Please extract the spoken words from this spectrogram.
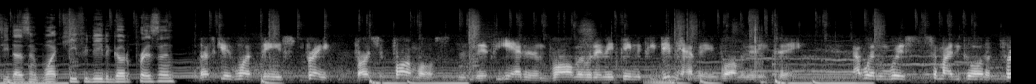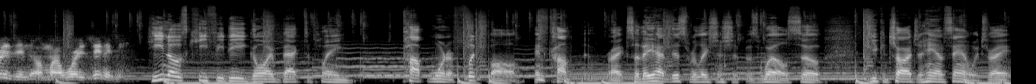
He doesn't want Keefe D to go to prison. Let's get one thing straight, first and foremost. If he had an involvement with anything, if he didn't have any involvement in anything, I wouldn't wish somebody going to prison on my worst enemy. He knows Keefe D going back to playing Pop Warner football in Compton, right? So they have this relationship as well. So you can charge a ham sandwich, right?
